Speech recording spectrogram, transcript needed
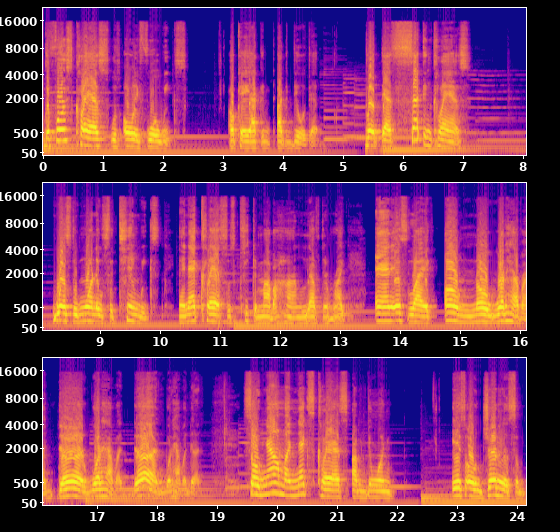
the first class was only four weeks. Okay i could i could deal with that. But that second class was the one that was for 10 weeks. And that class was kicking my behind left and right. And it's like, oh no, what have I done? What have I done? What have I done? So now my next class I'm doing is on journalism.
